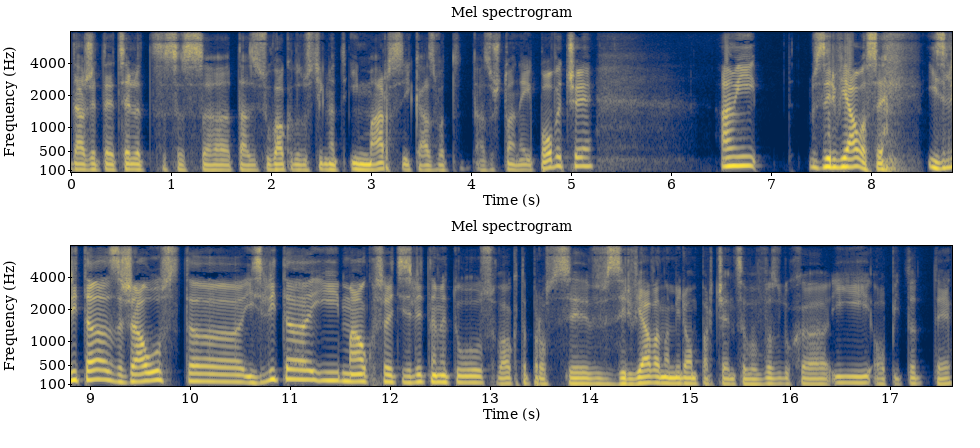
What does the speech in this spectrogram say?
Даже те целят с, с тази сувалка да достигнат и Марс и казват, а защо не и повече? Ами, взривява се. Излита, за жалост, излита и малко след излитането сувалката просто се взривява на милион парченца във въздуха и опитът е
